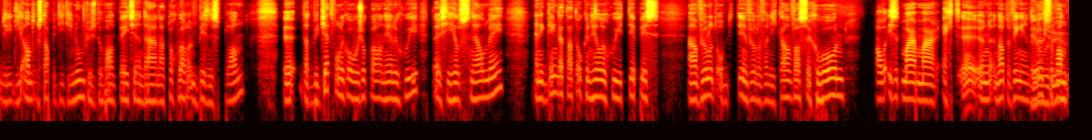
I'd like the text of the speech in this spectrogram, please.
die, die andere stappen die hij noemt, dus de one-pager en daarna toch wel een businessplan. Uh, dat budget vond ik overigens ook wel een hele goede. Daar is hij heel snel mee. En ik denk dat dat ook een hele goede tip is, aanvullend op het invullen van die canvassen. Gewoon al is het maar, maar echt een natte vinger in de lucht. van,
